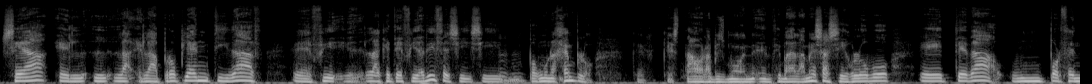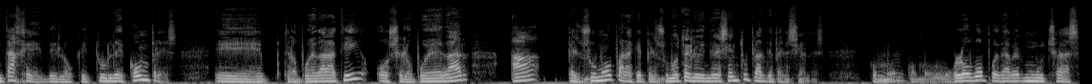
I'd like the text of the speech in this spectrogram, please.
sea la, propia entidad eh, la que te fidelice. Si, si pongo un ejemplo, que, está ahora mismo encima de la mesa, si Globo eh, te da un porcentaje de lo que tú le compres, eh, te lo puede dar a ti o se lo puede dar a Pensumo para que Pensumo te lo ingrese en tu plan de pensiones como, como globo puede haber muchas,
